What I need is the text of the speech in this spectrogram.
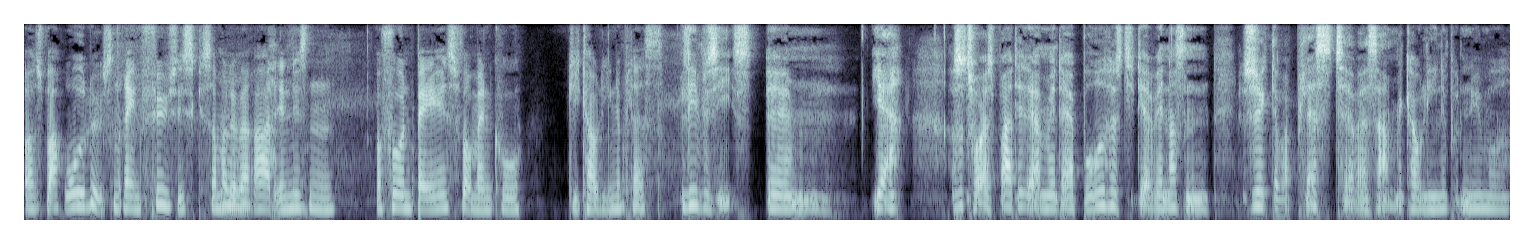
også var rodløs sådan rent fysisk, så må mm. det være rart endelig sådan at få en base, hvor man kunne give Karoline plads. lige præcis. Øhm, ja, og så tror jeg også bare det der med, da jeg boede hos de der venner, sådan, jeg synes ikke, der var plads til at være sammen med Karoline på den nye måde.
